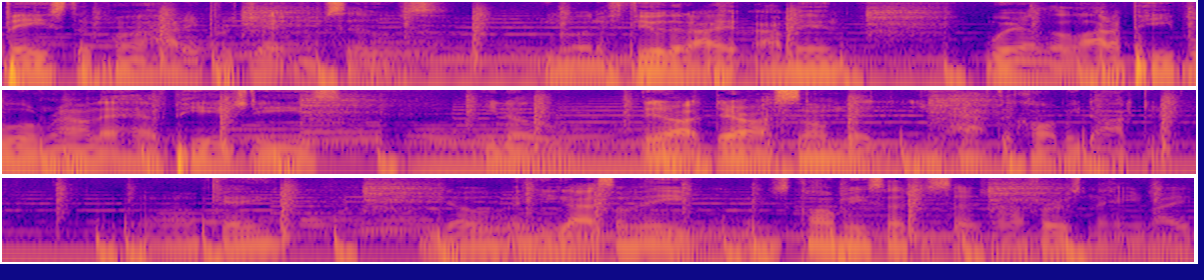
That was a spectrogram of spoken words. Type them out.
based upon how they project themselves. You know in the field that I, i'm in where there's a lot of people around that have phds you know there are there are some that you have to call me doctor okay? You know and you got some hey just call me such and such. My first name right?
